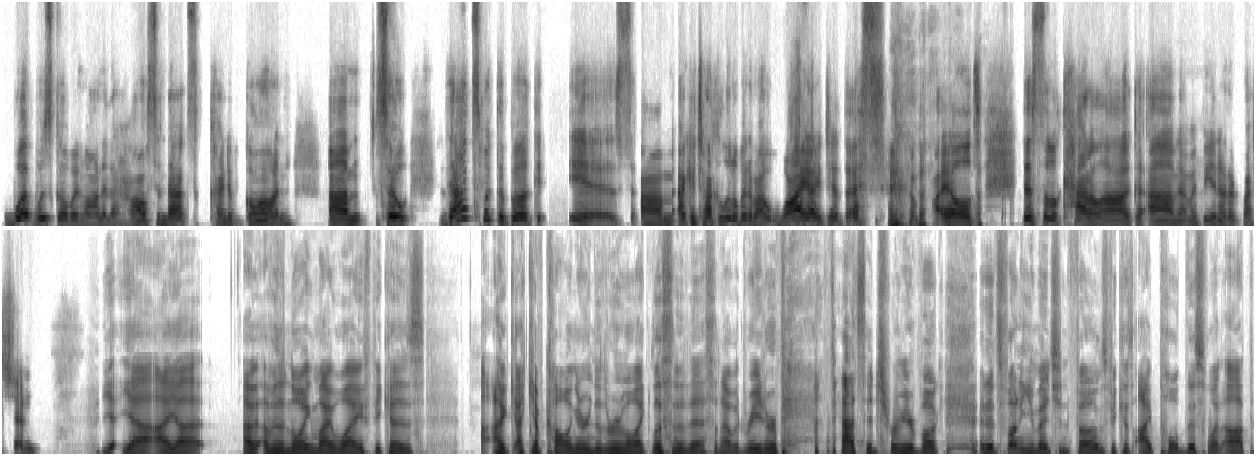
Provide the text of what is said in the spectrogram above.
what was going on in the house. And that's kind of gone. Um, so that's what the book is. Um, I could talk a little bit about why I did this and compiled this little catalog. Um, that might be another question. Yeah, yeah. I, uh, I, I was annoying my wife because I, I kept calling her into the room. I'm like, listen to this. And I would read her a passage from your book. And it's funny you mentioned phones because I pulled this one up.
